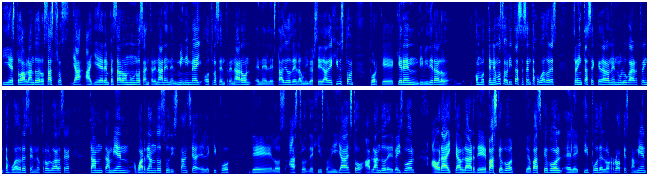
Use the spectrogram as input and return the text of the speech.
Y esto hablando de los Astros, ya ayer empezaron unos a entrenar en el Mini May, otros entrenaron en el estadio de la Universidad de Houston porque quieren dividir a los, como tenemos ahorita 60 jugadores, 30 se quedaron en un lugar, 30 jugadores en otro lugar, o sea, están también guardando su distancia el equipo de los Astros de Houston. Y ya esto, hablando de béisbol, ahora hay que hablar de básquetbol. De básquetbol, el equipo de los Rockets también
